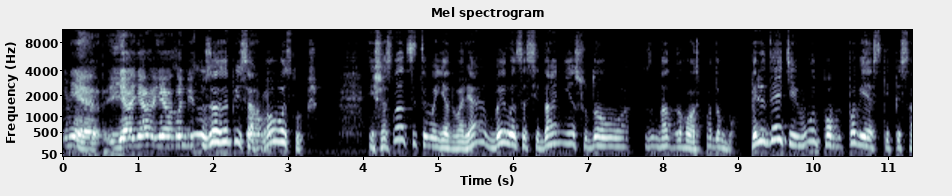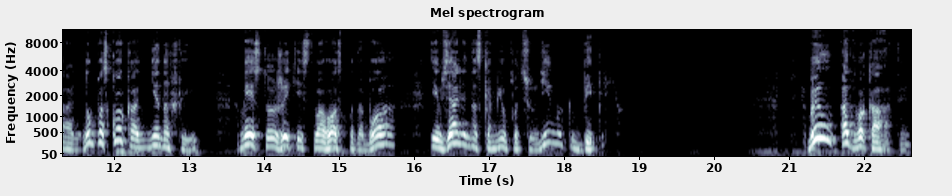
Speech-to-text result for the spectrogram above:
Не, я, я, я записываю. За- Записал, Нормально. ну вот слушай. И 16 января было заседание судового над Господом Богом. Перед этим ему по- повестки писали. Ну, поскольку не нашли место жительства Господа Бога и взяли на скамью подсудимых Библию. Был адвокаты,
